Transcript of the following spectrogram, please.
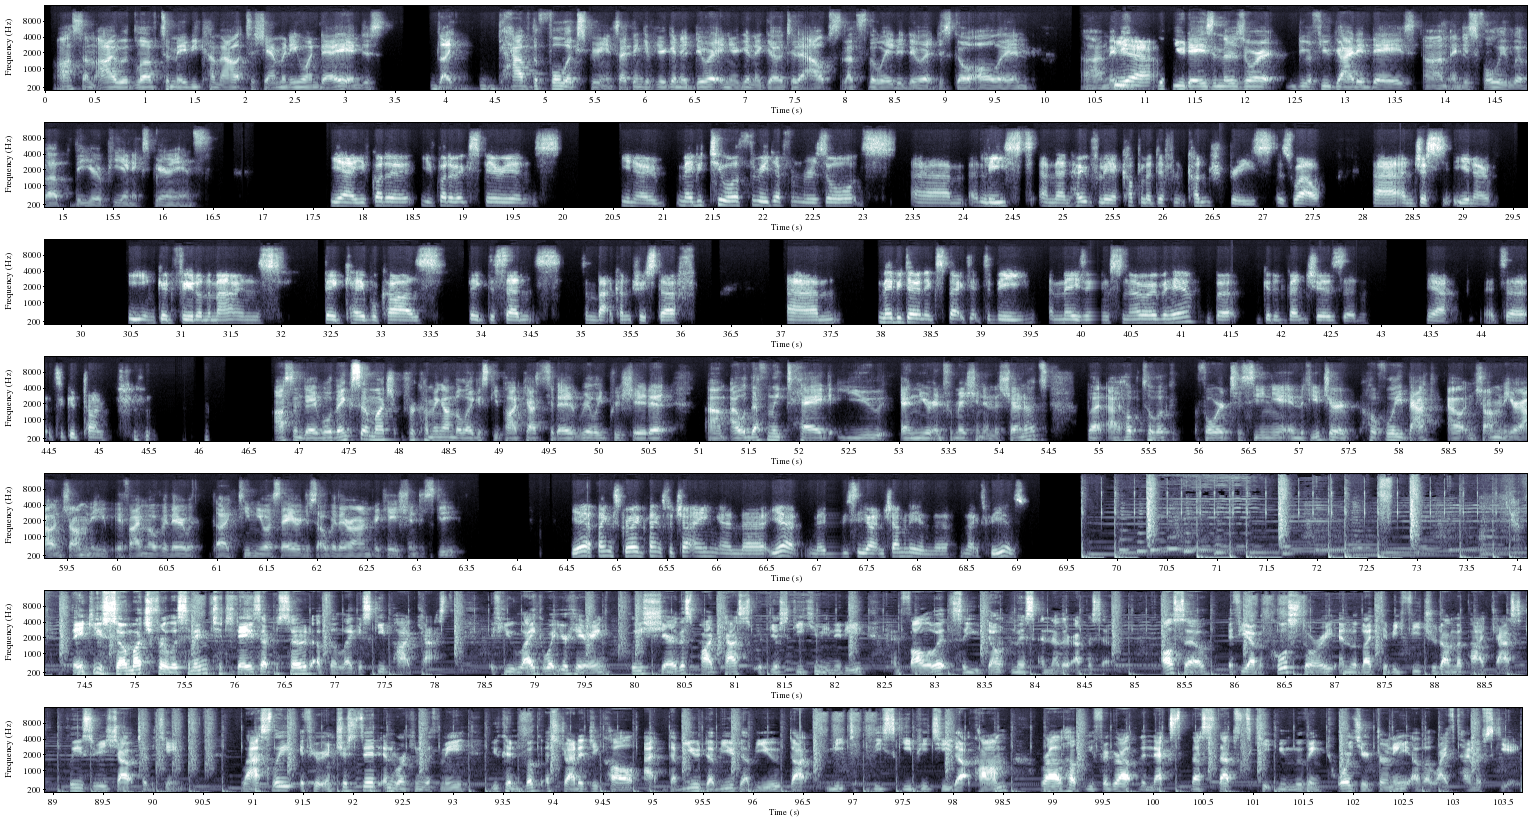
Awesome! I would love to maybe come out to Chamonix one day and just like have the full experience. I think if you're going to do it and you're going to go to the Alps, that's the way to do it. Just go all in. Uh, maybe yeah. a few days in the resort, do a few guided days, um, and just fully live up the European experience. Yeah, you've got to you've got to experience, you know, maybe two or three different resorts um, at least, and then hopefully a couple of different countries as well. Uh, and just you know, eating good food on the mountains, big cable cars, big descents, some backcountry stuff. Um, maybe don't expect it to be amazing snow over here, but good adventures and yeah, it's a it's a good time. awesome, Dave. Well, thanks so much for coming on the Legacy podcast today. Really appreciate it. Um, I will definitely tag you and your information in the show notes. But I hope to look forward to seeing you in the future. Hopefully, back out in Chamonix or out in Chamonix if I'm over there with like Team USA or just over there on vacation to ski. Yeah, thanks, Greg. Thanks for chatting. And uh, yeah, maybe see you out in Chamonix in the next few years. Thank you so much for listening to today's episode of the Legacy Podcast. If you like what you're hearing, please share this podcast with your ski community and follow it so you don't miss another episode. Also, if you have a cool story and would like to be featured on the podcast, please reach out to the team. Lastly, if you're interested in working with me, you can book a strategy call at www.meettheskipt.com, where I'll help you figure out the next best steps to keep you moving towards your journey of a lifetime of skiing.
